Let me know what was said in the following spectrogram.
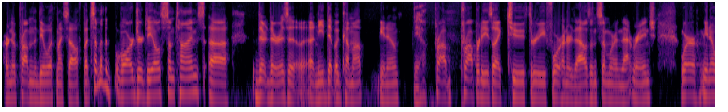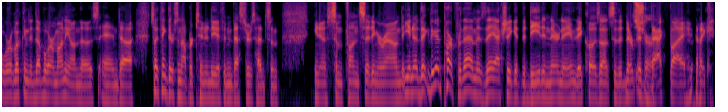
are no problem to deal with myself. But some of the larger deals, sometimes uh, there there is a, a, need that would come up. You know, Yeah. prop, properties like two, three, four hundred thousand, somewhere in that range, where you know we're looking to double our money on those. And uh, so I think there's an opportunity if investors had some, you know, some funds sitting around. You know, the, the good part for them is they actually get the deed in their name. They close on so that they're Sure. backed by like,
